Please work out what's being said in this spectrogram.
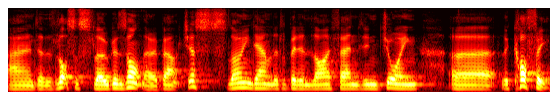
And uh, there's lots of slogans, aren't there, about just slowing down a little bit in life and enjoying uh, the coffee.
